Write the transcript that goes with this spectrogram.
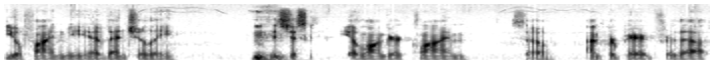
you'll find me eventually. Mm-hmm. It's just gonna be a longer climb. So I'm prepared for that.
